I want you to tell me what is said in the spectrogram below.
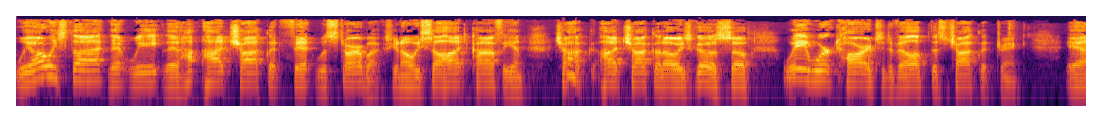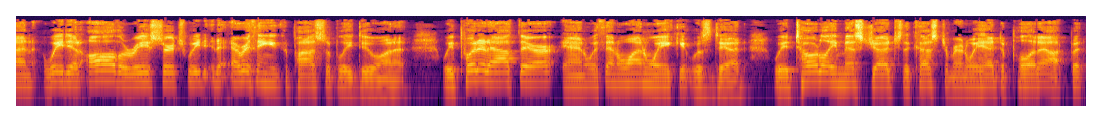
We always thought that we that hot, chocolate fit with Starbucks. You know, we sell hot coffee and choc- hot chocolate always goes. So we worked hard to develop this chocolate drink. And we did all the research. We did everything you could possibly do on it. We put it out there and within one week it was dead. We had totally misjudged the customer and we had to pull it out. But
